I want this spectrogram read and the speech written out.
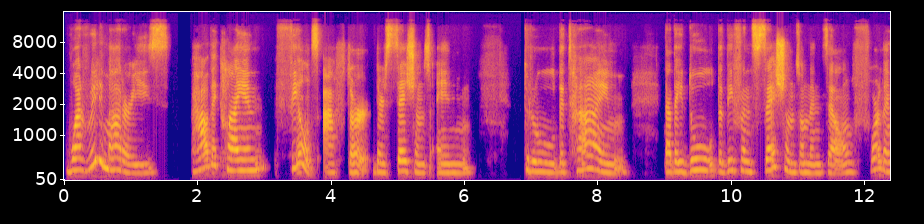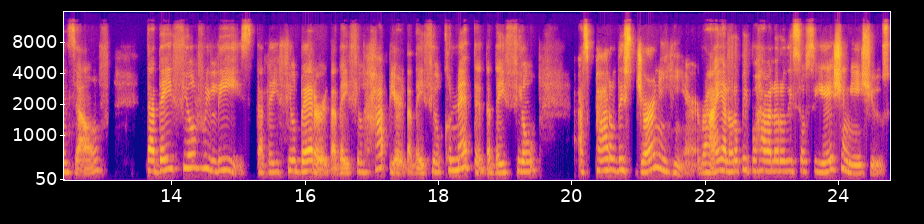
What really matters is how the client feels after their sessions and through the time that they do the different sessions on themselves for themselves that they feel released that they feel better that they feel happier that they feel connected that they feel as part of this journey here right? A lot of people have a lot of dissociation issues.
